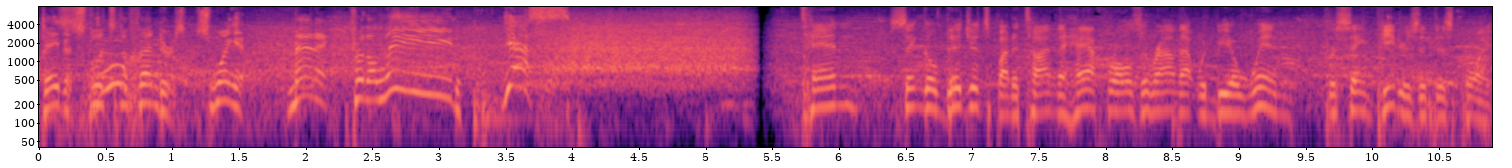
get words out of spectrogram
Davis splits defenders, swing it. Manek for the lead. Yes! 10 single digits by the time the half rolls around. That would be a win for St. Peter's at this point.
